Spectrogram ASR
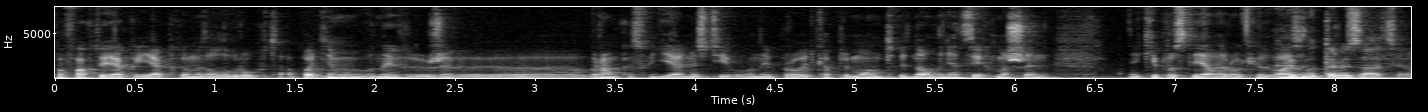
по факту, як, як металобрухт. А потім вони вже е, в рамках своєї діяльності вони проводять капремонт, відновлення цих машин, які простояли років 20 Ремоторизація.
